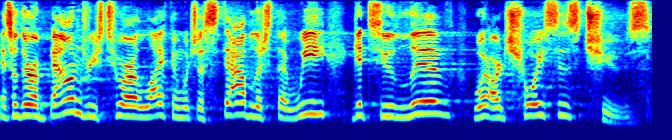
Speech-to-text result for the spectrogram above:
and so there are boundaries to our life in which establish that we get to live what our choices choose.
